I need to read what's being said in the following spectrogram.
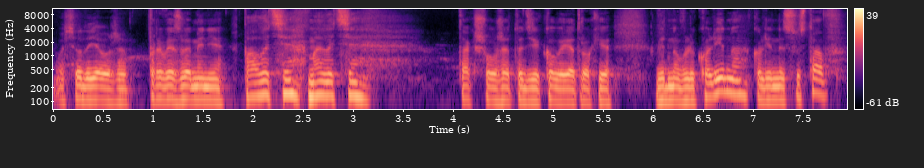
Ось сюди я вже привезли мені палиці, милиці. Так що вже тоді, коли я трохи відновлю коліно, колінний сустав,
